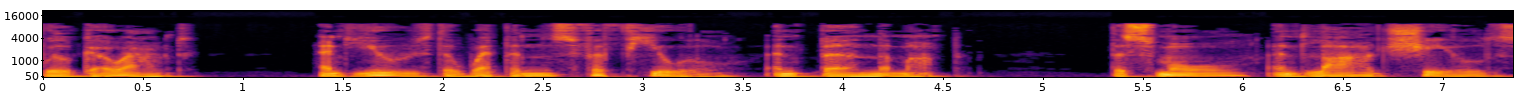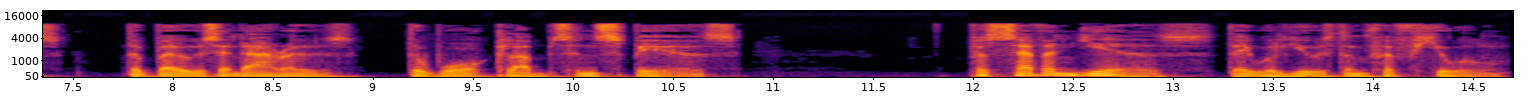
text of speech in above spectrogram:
will go out and use the weapons for fuel and burn them up the small and large shields, the bows and arrows, the war clubs and spears. For seven years they will use them for fuel.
